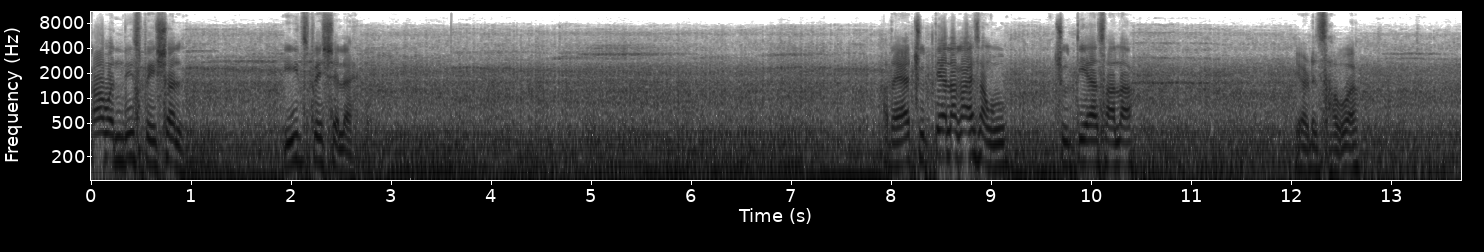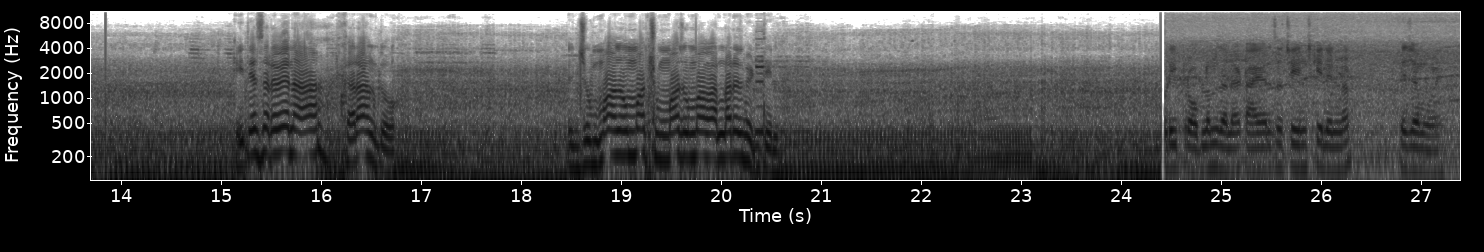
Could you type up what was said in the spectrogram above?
नाकाबंदी स्पेशल ईद स्पेशल आहे. आता या चुत्याला काय सांगू? चुतिया साला. एवढं हवा इथे सर्व ना खरं सांगतो. जुम्मा जुम्मा चुम्मा चुम्मा करणारेच भेटतील. थोडी प्रॉब्लेम झाला टायरचं चेंज केलेलं ना त्याच्यामुळे.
